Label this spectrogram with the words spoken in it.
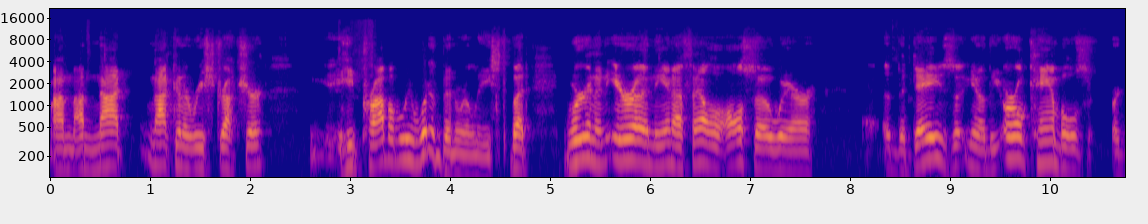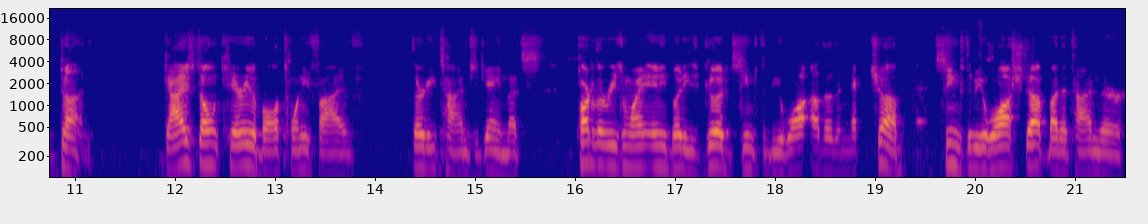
I'm I'm not not going to restructure. He probably would have been released. But we're in an era in the NFL also where uh, the days, you know, the Earl Campbells are done. Guys don't carry the ball 25, 30 times a game. That's part of the reason why anybody's good seems to be, other than Nick Chubb, seems to be washed up by the time they're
